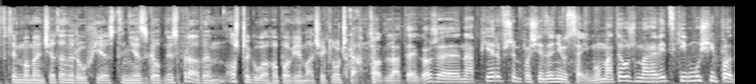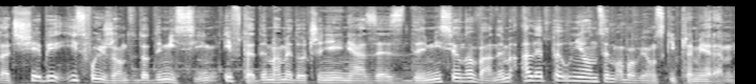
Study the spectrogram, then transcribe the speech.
w tym momencie ten ruch jest niezgodny z prawem. O szczegółach opowie Maciej Kluczka. To dlatego, że na pierwszym posiedzeniu Sejmu Mateusz Morawiecki musi podać siebie i swój rząd do dymisji. I wtedy mamy do czynienia ze zdymisjonowanym, ale pełniącym obowiązki premierem.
